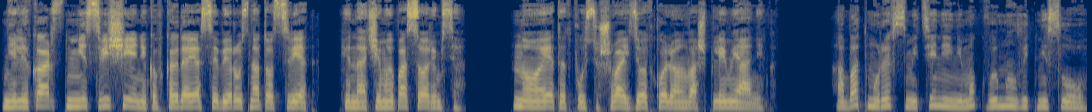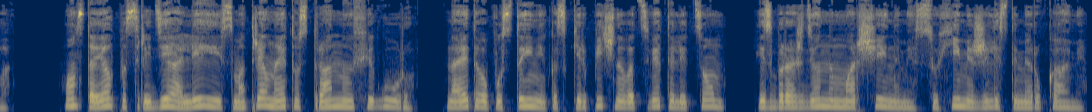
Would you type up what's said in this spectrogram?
Ни лекарств, ни священников, когда я соберусь на тот свет, иначе мы поссоримся. Но этот пусть уж войдет, коли он ваш племянник». Аббат Муре в смятении не мог вымолвить ни слова. Он стоял посреди аллеи и смотрел на эту странную фигуру, на этого пустынника с кирпичного цвета лицом, изборожденным морщинами, с сухими жилистыми руками.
